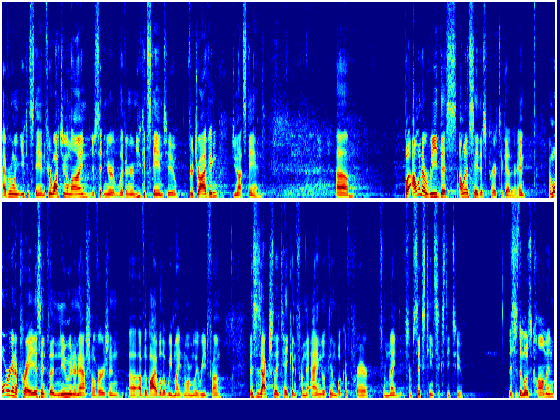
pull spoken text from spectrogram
Everyone, you can stand. If you're watching online, you're sitting in your living room, you can stand too. If you're driving, do not stand. Um, But I want to read this, I want to say this prayer together. And, and what we're going to pray isn't the New International Version uh, of the Bible that we might normally read from. This is actually taken from the Anglican Book of Prayer from, 19, from 1662. This is the most common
